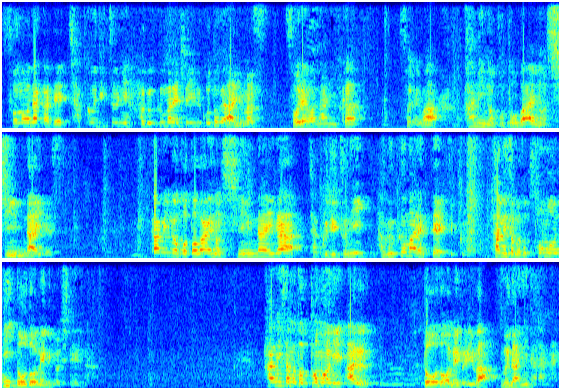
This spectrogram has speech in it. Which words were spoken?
その中で着実に育まれていることがあります。それは何か？それは神の言葉への信頼です。神の言葉への信頼が着実に育まれていく。神様と共に堂々巡りをしているなら。神様と共にある堂々巡りは無駄にならない。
